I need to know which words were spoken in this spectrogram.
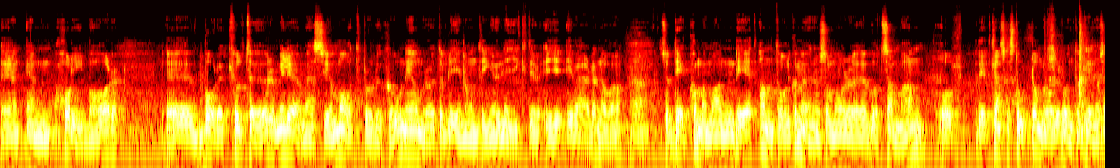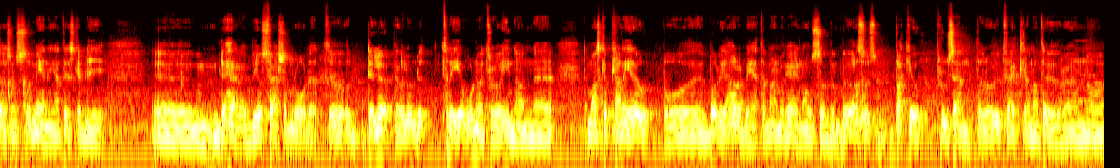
en, en hållbar eh, både kultur, miljömässig och matproduktion i området och bli någonting unikt i, i världen. Då. Ja. Så det, kommer man, det är ett antal kommuner som har gått samman och det är ett ganska stort område runt omkring oss här som är meningen att det ska bli Eh, Eh, det här biosfärsområdet. Det löper väl under tre år nu tror jag innan eh, man ska planera upp och börja arbeta med de här grejerna och så alltså backa upp producenter och utveckla naturen. Och,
